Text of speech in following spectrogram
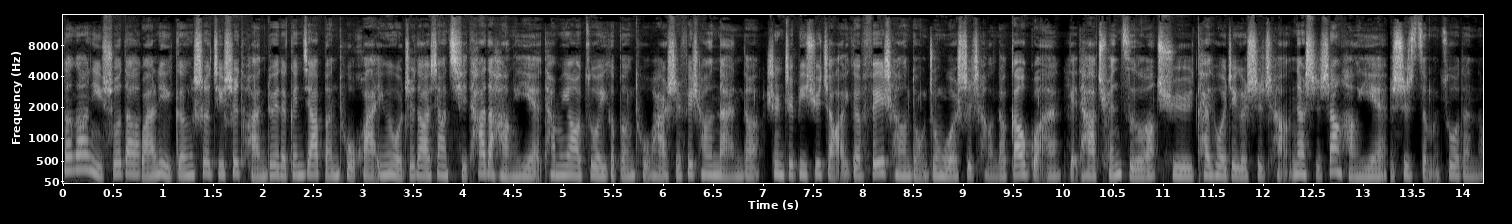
刚刚你说到管理跟设计师团队的更加本土化，因为我知道像其他的行业，他们要做一个本土化是非常难的，甚至必须找一个非常懂中国市场的高管给他全责去开拓这个市场。那时尚行业是怎么做的呢？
